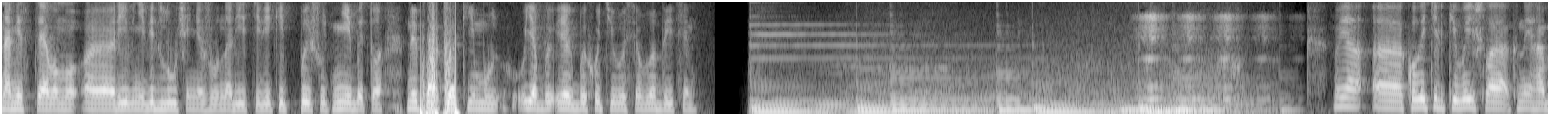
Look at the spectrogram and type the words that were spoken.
на місцевому е, рівні відлучення журналістів, які пишуть нібито не так, як йому як би хотілося владиці. Ну, я, е, Коли тільки вийшла книга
